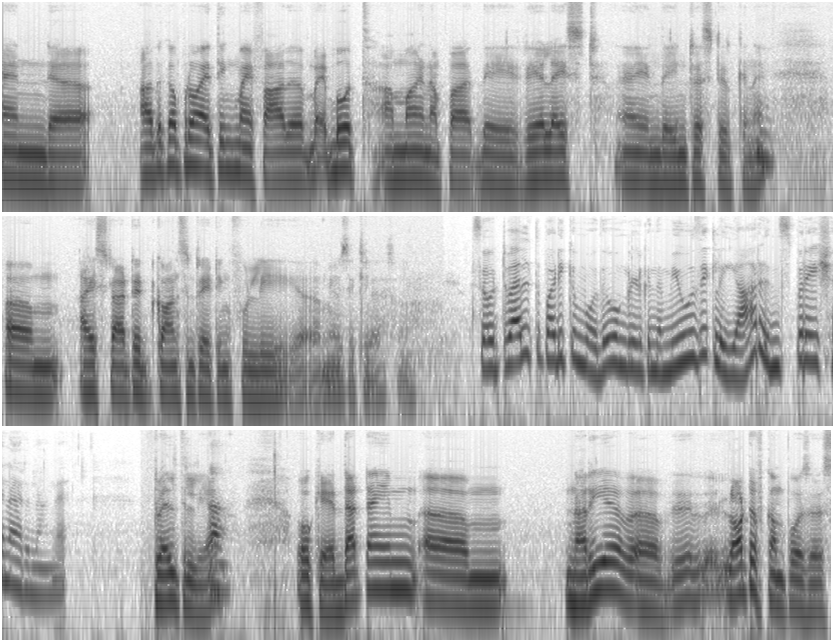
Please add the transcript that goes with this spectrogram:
அண்ட் அதுக்கப்புறம் I think my father both அம்மா அண்ட் அப்பா தே ரியலைஸ்ட் இந்த இன்ட்ரெஸ்ட் இருக்குன்னு. ஐ ஸ்டார்டட் கான்சன்ட்ரேட்டிங் ஃபுல்லி மியூசிக்கில் ஸோ ஸோ டுவெல்த் படிக்கும்போது உங்களுக்கு இந்த மியூசிக்ல யார் இன்ஸ்பிரேஷனாக இருந்தாங்க? டுவெல்த் இல்லையா ஓகே தட் டைம் நிறைய lot of composers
